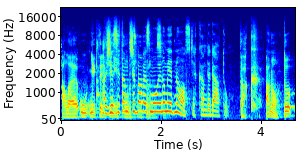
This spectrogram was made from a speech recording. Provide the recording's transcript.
ale u některých A že si tam třeba vezmou jenom jednoho z těch kandidátů. Tak, ano, to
